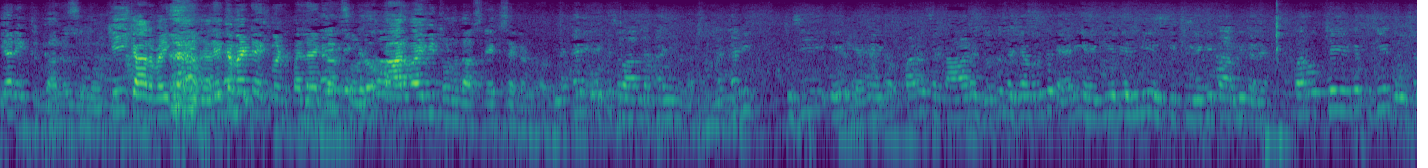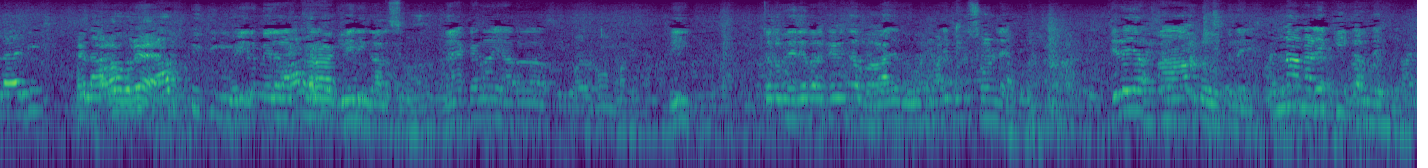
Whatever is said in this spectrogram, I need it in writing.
ਯਾਰ ਇੱਕ ਗੱਲ ਸੁਣੋ। ਕੀ ਕਾਰਵਾਈ ਕੀਤੀ ਜਾ ਰਹੀ ਇੱਕ ਮਿੰਟ ਇੱਕ ਮਿੰਟ ਪਹਿਲਾਂ ਇੱਕ ਗੱਲ ਸੁਣ ਲਓ। ਕਾਰਵਾਈ ਵੀ ਤੁਹਾਨੂੰ ਦੱਸ ਰਿਹਾ ਇੱਕ ਸੈਕਿੰਡ ਲੱਖਾ ਜੀ ਇੱਕ ਸਵਾਲ ਲੱਖਾ ਜੀ ਲੱਖਾ ਜੀ ਤੁਸੀਂ ਇਹ ਕਹਿ ਰਹੇ ਹੋ ਪਰ ਸਰਕਾਰ ਯੁੱਧ ਨਸ਼ਾ ਵਿਰੁੱਧ ਕਹਿ ਰਹੀ ਹੈਗੀ ਵੀ ਅਸੀਂ ਨਹੀਂ ਕੀਤੀ ਹੈਗੀ ਕਾਰਵਾਈ ਕਰ ਰਹੇ ਪਰ ਉੱਥੇ ਜਿਹੜੇ ਤੁਸੀਂ ਇਹ ਦੋਸ਼ ਲਾਇਆ ਵੀ ਬੜਾ ਵੱਲੋਂ। ਸ਼ਰਾਬ ਪੀਤੀ ਗਈ ਹੈ। ਮੇਰਾ ਮੇਰੀ ਗੱਲ ਸੁਣ। ਮੈਂ ਕਹਿੰਦਾ ਯਾਰ ਵੀ ਚਲੋ ਮੇਰੇ ਵਰਗੇ ਵੀ ਤਾਂ ਆਵਾਜ਼ ਲੋਕ ਮਾੜੀ ਮੋਟੀ ਸੁਣ ਲੈਂਦੇ ਜਿਹੜੇ ਯਾਰ ਆਮ ਲੋਕ ਨੇ, ਉਹਨਾਂ ਨਾਲੇ ਕੀ ਕਰਦੇ ਹੋਣਗੇ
